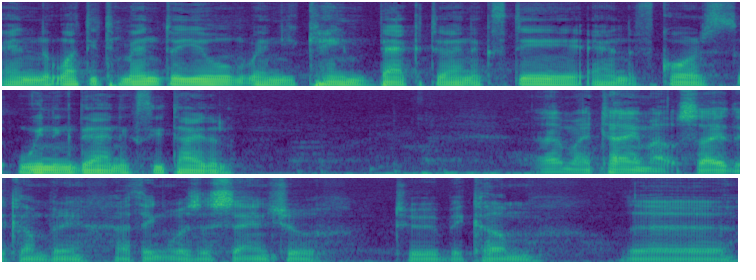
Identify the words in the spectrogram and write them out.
and what it meant to you when you came back to NXT and, of course, winning the NXT title? Uh, my time outside the company, I think, was essential to become the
